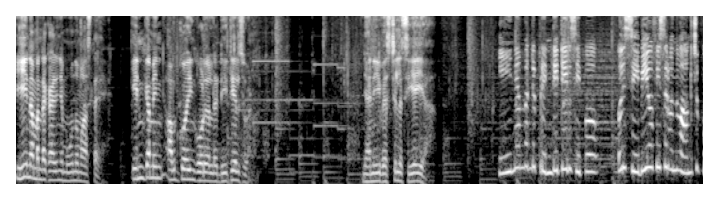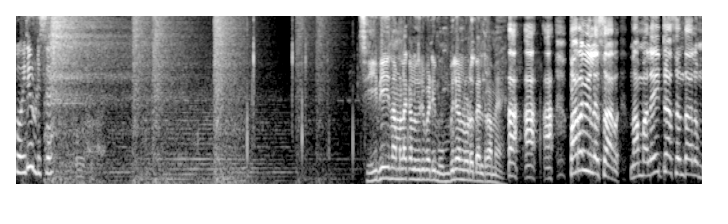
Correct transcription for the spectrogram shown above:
ഈ നമ്പറിന്റെ കഴിഞ്ഞ മൂന്ന് മാസത്തെ ഇൻകമിംഗ് ഔട്ട് ഗോയിങ് കോളുകളുടെ ഡീറ്റെയിൽസ് വേണം ഞാൻ ഈ വെസ്റ്റിലെ സി ഐ ആ ഈ നമ്പറിന്റെ പ്രിന്റ് ഡീറ്റെയിൽസ് ഇപ്പോ ഒരു സി ബി ഓഫീസർ വന്ന് വാങ്ങിച്ചു പോയതേ ഉള്ളൂ സർ സി ബി ഐ നമ്മളെക്കാൾ ഒരുപടി മുമ്പിലാണല്ലോ ബൽറാമേ பரவாயில்ல சார் நம்ம லேட்டா சென்றாலும்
